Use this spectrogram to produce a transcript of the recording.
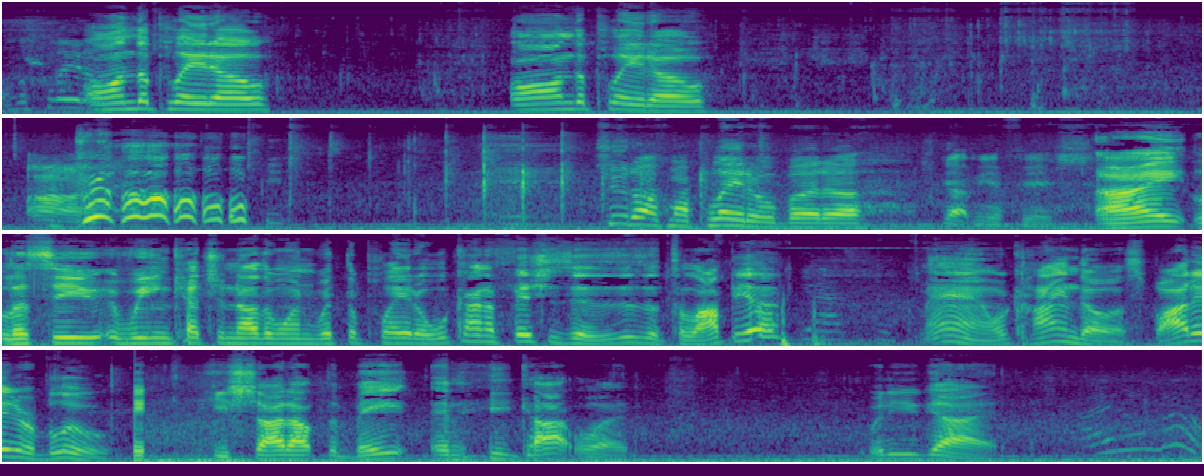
On the Play-Doh. On the Play-Doh. On the Play-Doh. Ah, Bro! Shoot off my Play-Doh, but uh, got me a fish. All right, let's see if we can catch another one with the Play-Doh. What kind of fish is this? Is this a tilapia? Man, what kind though? A spotted or blue? He shot out the bait and he got one. What do you got? I don't know.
